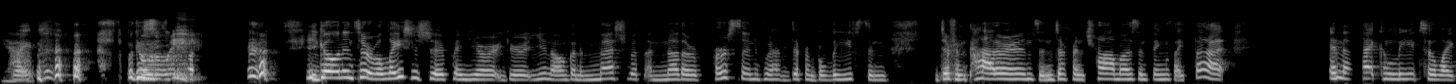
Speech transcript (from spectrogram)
Yeah. Right. because totally you're going into a relationship and you're you're you know going to mesh with another person who have different beliefs and different patterns and different traumas and things like that and that, that can lead to like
